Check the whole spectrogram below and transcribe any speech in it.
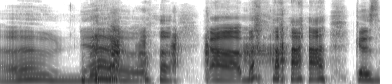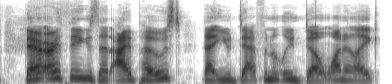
"Oh no." um cuz there are things that I post that you definitely don't want to like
